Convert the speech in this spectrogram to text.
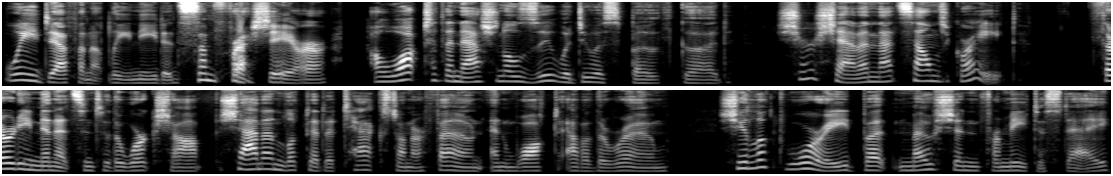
We definitely needed some fresh air. A walk to the National Zoo would do us both good. Sure, Shannon, that sounds great. Thirty minutes into the workshop, Shannon looked at a text on her phone and walked out of the room. She looked worried, but motioned for me to stay.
